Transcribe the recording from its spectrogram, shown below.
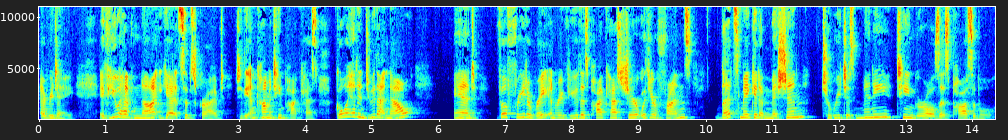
every day. If you have not yet subscribed to the Uncommon Teen podcast, go ahead and do that now. And feel free to rate and review this podcast, share it with your friends. Let's make it a mission to reach as many teen girls as possible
